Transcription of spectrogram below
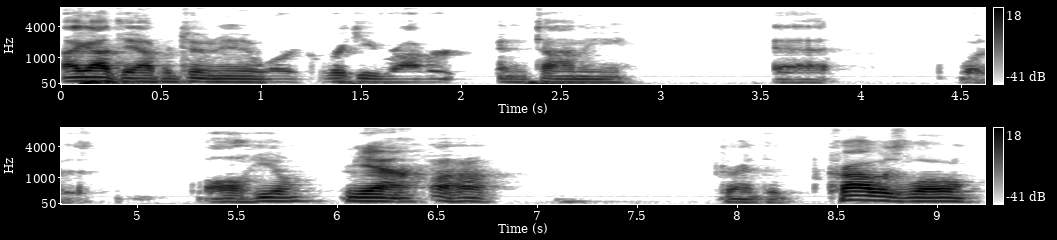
I got the opportunity to work Ricky, Robert, and Tommy at what is it, All Heel. Yeah. Uh huh. Granted, crowd was low,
